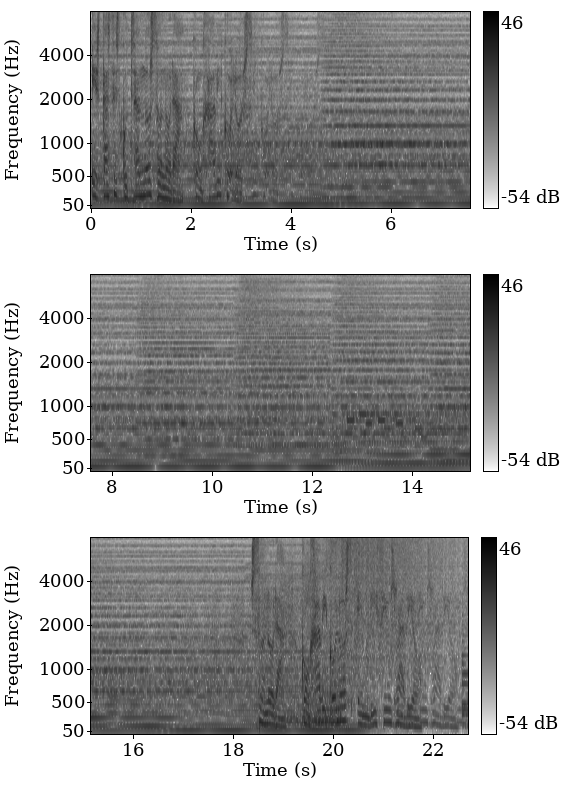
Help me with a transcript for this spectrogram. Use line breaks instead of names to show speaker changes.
Estás escuchando Sonora con Javi Colors. Sonora con Javi Colors en Vicious Radio.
